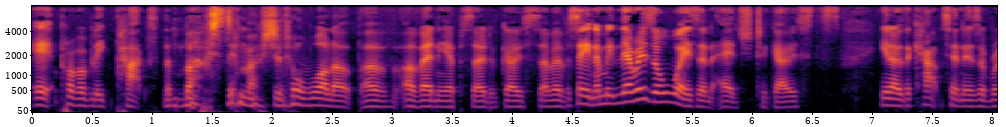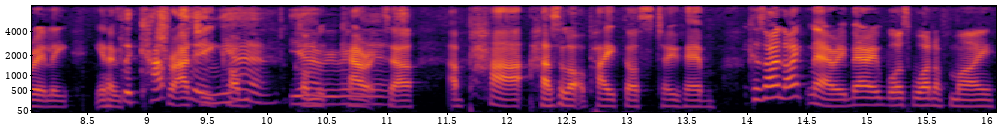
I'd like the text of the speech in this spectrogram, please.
it probably packed the most emotional wallop of, of any episode of Ghosts I've ever seen. I mean, there is always an edge to Ghosts. You know, the captain is a really, you know, The captain, tragic com- yeah. Yeah, comic really character. And Pat has a lot of pathos to him. Because I like Mary. Mary was one of my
